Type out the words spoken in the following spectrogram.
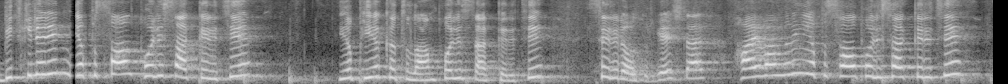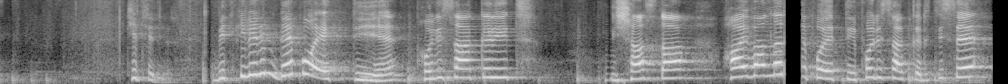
Bitkilerin yapısal polisakkariti yapıya katılan polisakkariti selülozdur gençler. Hayvanların yapısal polisakkariti kitindir. Bitkilerin depo ettiği polisakkarit, nişasta, hayvanların depo ettiği polisakkarit ise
